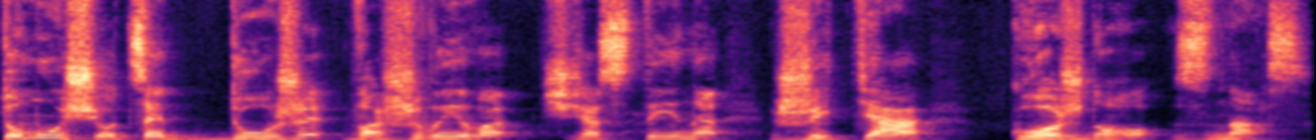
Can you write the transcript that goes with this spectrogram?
Тому що це дуже важлива частина життя кожного з нас.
